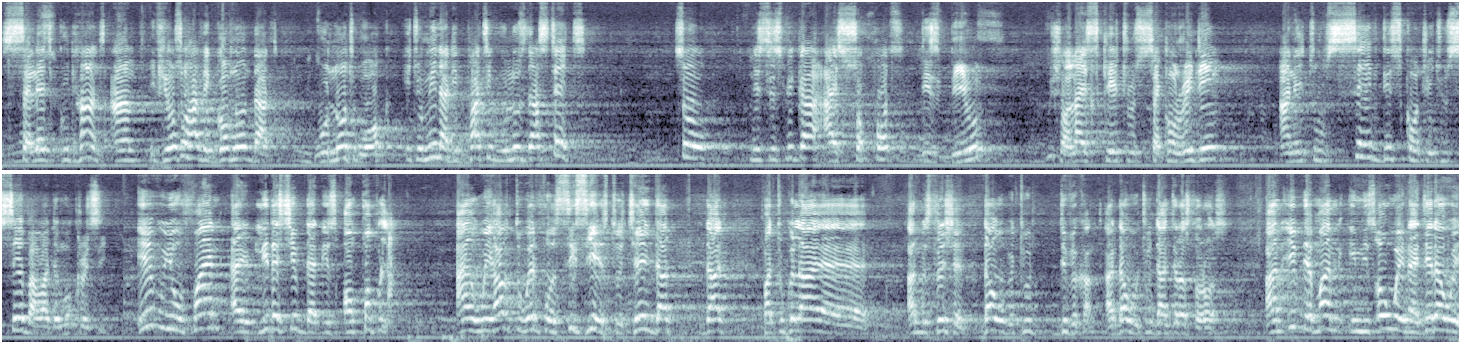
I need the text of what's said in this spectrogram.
select good hands. And if you also have a governor that will not work, it will mean that the party will lose that state. So, Mr. Speaker, I support this bill. We shall allow it through second reading, and it will save this country, to save our democracy. If you find a leadership that is unpopular, and we have to wait for six years to change that, that particular uh, administration, that will be too difficult and that will be too dangerous for us. And if the man in his own way, Nigeria way,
